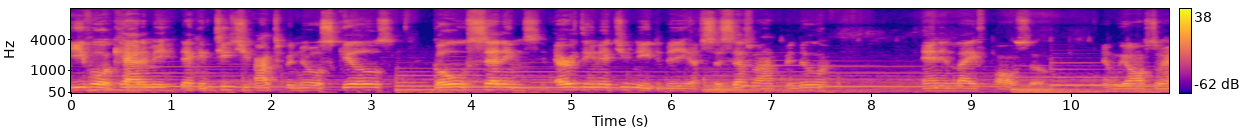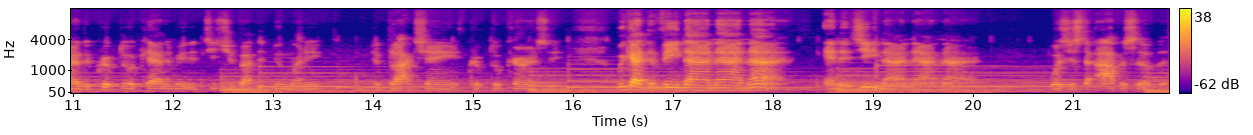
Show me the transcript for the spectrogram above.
Evo Academy that can teach you entrepreneurial skills, goal settings, everything that you need to be a successful entrepreneur and in life also. And we also have the Crypto Academy to teach you about the new money, the blockchain, cryptocurrency. We got the V999 and the G999, which is the opposite of the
